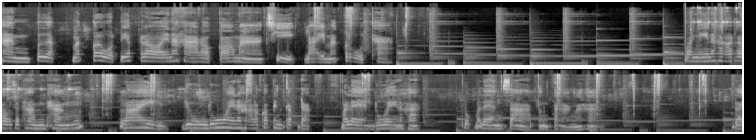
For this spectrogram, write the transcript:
หั่นเปลือกมะกรูดเรียบร้อยนะคะ เราก็มาฉีกใบมะกรูดค่ะ วันนี้นะคะเราจะทำทั้งไล่ยุงด้วยนะคะ แล้วก็เป็นกับดักแมลงด้วยนะคะ พวกแมลงสาบต่างๆนะคะ ได้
